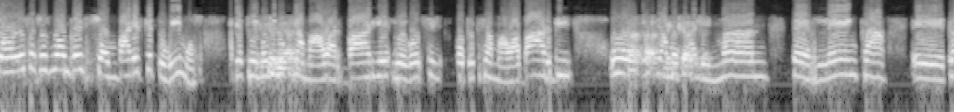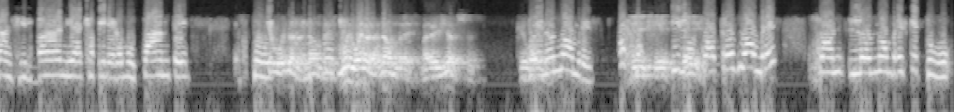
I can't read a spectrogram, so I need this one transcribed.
todos esos nombres son bares que tuvimos. Que tuvimos uno que se llamaba Barbarie, luego otro que se llamaba Barbie, hubo que llamó. Calimán, Terlenca, eh, Transilvania, Chapinero Mutante. Tuvi- Qué buenos los nombres, muy buenos los nombres, maravillosos. Qué bueno. buenos nombres. Sí, sí, y sí. los otros nombres son los nombres que tú,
